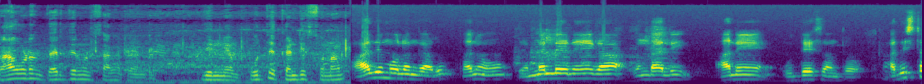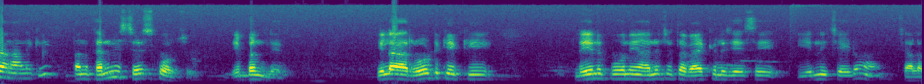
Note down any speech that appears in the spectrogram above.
రావడం దరిద్రమైన సంఘటన అండి. దీన్ని మేము పూర్తిగా ఖండిస్తున్నాం. ఆదిమూలం గారు తను ఎమ్మెల్యేనేగా ఉండాలి అనే ఉద్దేశంతో అధిష్టానానికి తను కన్విన్స్ చేసుకోవచ్చు. ఇబ్బంది లేదు. ఇలా రోడ్డుకెక్కి లేనిపోని అనుచిత వ్యాఖ్యలు చేసి ఇవన్నీ చేయడం చాలా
